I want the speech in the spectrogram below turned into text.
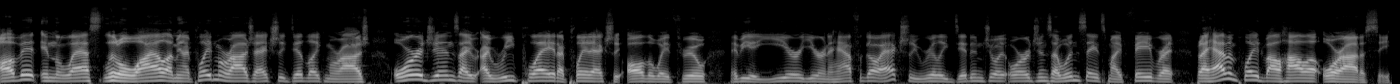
of it in the last little while. I mean, I played Mirage. I actually did like Mirage. Origins, I, I replayed. I played actually all the way through maybe a year, year and a half ago. I actually really did enjoy Origins. I wouldn't say it's my favorite, but I haven't played Valhalla or Odyssey.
